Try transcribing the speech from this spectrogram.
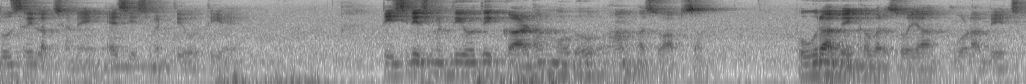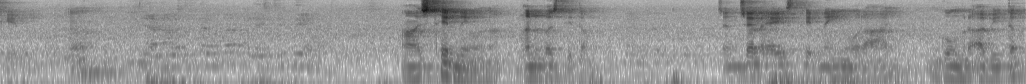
दूसरी लक्षण है ऐसी स्मृति होती है। तीसरी स्मृति होती गाढ़ मूढ़ो हम अस्वापसम पूरा बेखबर सोया घोड़ा बेच के। हाँ, हाँ स्थिर नहीं होना अनुपस्थितम। चंचल है स्थिर नहीं हो रहा है घूम रहा अभी तक।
